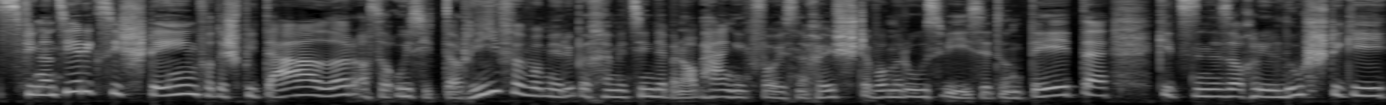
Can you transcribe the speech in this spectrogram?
das Finanzierungssystem der Spitäler, also unsere Tarife, die wir bekommen, sind eben abhängig von unseren Kosten, die wir ausweisen. Und dort gibt es dann so ein bisschen lustige äh,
